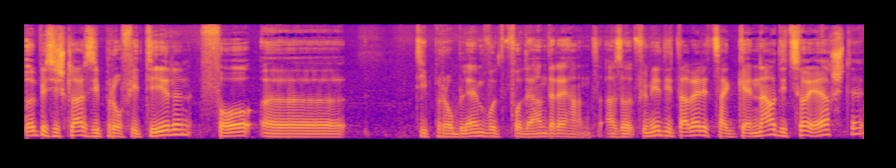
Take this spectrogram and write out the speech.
etwas ist klar, sie profitieren von äh, die Probleme, von der anderen haben. Also für mich die Tabelle zeigt genau die zwei ersten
